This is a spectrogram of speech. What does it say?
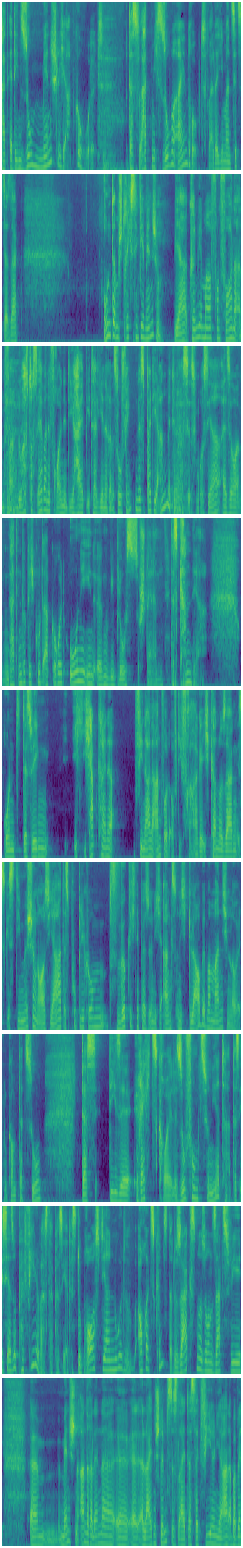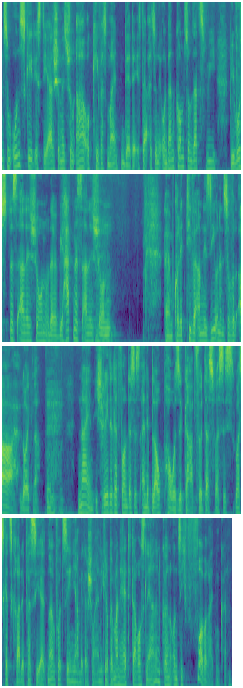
hat er den so menschlich abgeholt. Mhm. Das hat mich so beeindruckt, weil da jemand sitzt, der sagt, unterm Strich sind wir Menschen. Ja, können wir mal von vorne anfangen. Du hast doch selber eine Freundin, die halb Italienerin ist. Wo fängt denn das bei dir an mit dem Rassismus? Ja, also hat ihn wirklich gut abgeholt, ohne ihn irgendwie bloßzustellen. Das kann der. Und deswegen, ich, ich habe keine finale Antwort auf die Frage. Ich kann nur sagen, es ist die Mischung aus, ja, das Publikum, wirklich eine persönliche Angst. Und ich glaube, bei manchen Leuten kommt dazu, dass diese Rechtskeule so funktioniert hat. Das ist ja so perfide, was da passiert ist. Du brauchst ja nur, auch als Künstler, du sagst nur so einen Satz wie, ähm, Menschen anderer Länder äh, erleiden schlimmstes Leid, das seit vielen Jahren, aber wenn es um uns geht, ist die Erde schon, ist schon, ah, okay, was meint denn der? Der ist da also, und dann kommt so ein Satz wie, wir wussten es alle schon oder wir hatten es alle schon. Mhm ähm, kollektive Amnesie und dann ist sofort, ah, Leugner. Mhm. Nein, ich rede davon, dass es eine Blaupause gab für das, was, ist, was jetzt gerade passiert, ne? vor zehn Jahren mit der Schweinegrippe. Man hätte daraus lernen können und sich vorbereiten können.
